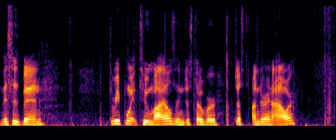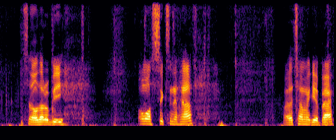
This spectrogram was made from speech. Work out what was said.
this has been 3.2 miles in just over, just under an hour. So that'll be almost six and a half by the time I get back.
